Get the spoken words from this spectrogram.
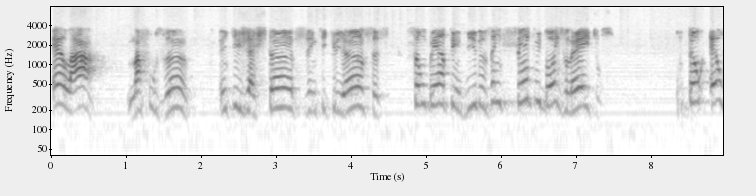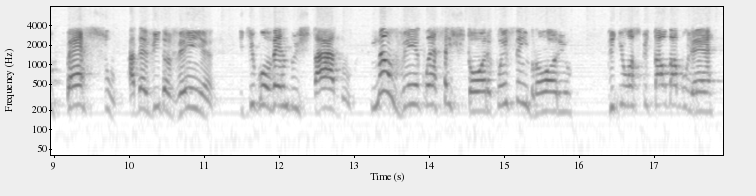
É lá, na Fusan, em que gestantes, em que crianças são bem atendidas em 102 leitos. Então, eu peço a devida venha e que o governo do Estado não venha com essa história, com esse embrório de que o Hospital da Mulher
